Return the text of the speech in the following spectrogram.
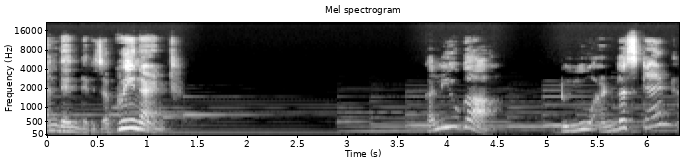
And then there is a queen ant. Kali Yuga, do you understand?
